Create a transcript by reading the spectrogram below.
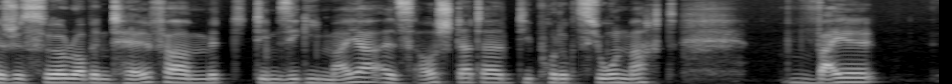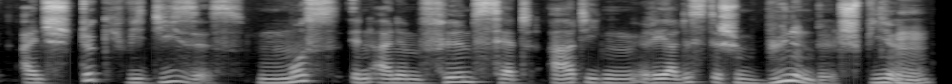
Regisseur Robin Telfer mit dem Sigi Meier als Ausstatter die Produktion macht, weil ein Stück wie dieses muss in einem Filmset-artigen, realistischen Bühnenbild spielen. Mhm.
